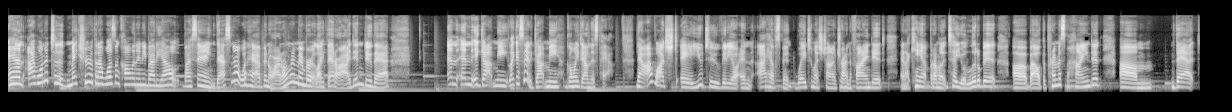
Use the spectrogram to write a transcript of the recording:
and I wanted to make sure that I wasn't calling anybody out by saying that's not what happened or I don't remember it like that or I didn't do that. And and it got me, like I said, it got me going down this path. Now, I watched a YouTube video and I have spent way too much time trying to find it and I can't, but I'm going to tell you a little bit uh, about the premise behind it. Um, that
